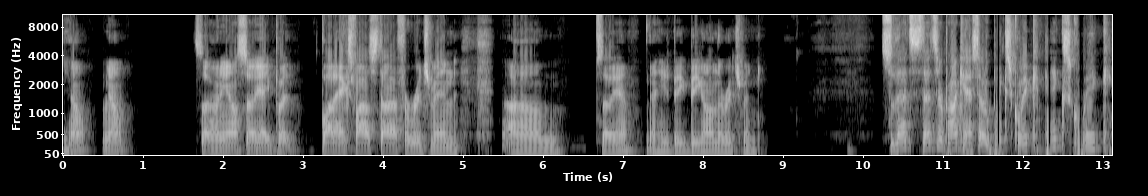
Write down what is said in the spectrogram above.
Yep, yep. So and he also yeah he put a lot of X Files stuff for Richmond. Um, so yeah, yeah, he's big big on the Richmond. So that's that's our podcast. Oh, picks quick, picks quick.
